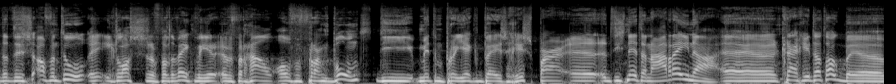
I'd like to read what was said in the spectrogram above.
dat is af en toe, ik las van de week weer een verhaal over Frank Bond, die met een project bezig is, maar het is net een arena. Krijg je dat ook bij,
